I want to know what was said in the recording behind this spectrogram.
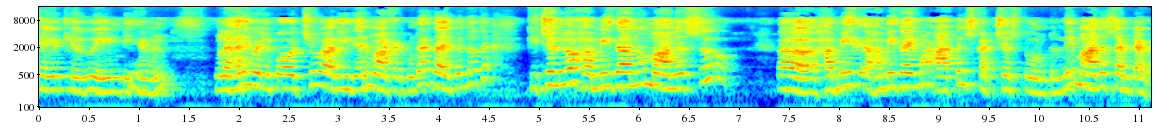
చేయట్లేదు ఏంటి అని. లహరి వెళ్ళిపోవచ్చు అది ఇది అని మాట్లాడుకుంటారు. దాని తర్వాత కిచెన్లో హమీదాను మానస్ హమీ హమీద్ హమీద ఏమో యాపిల్స్ కట్ చేస్తూ ఉంటుంది మానస్ అంటాడు.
